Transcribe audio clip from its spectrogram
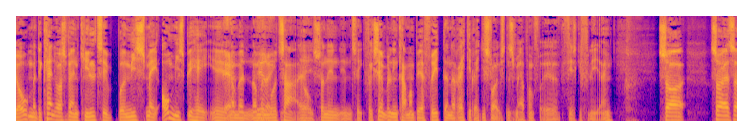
Jo, men det kan jo også være en kilde til både missmag og misbehag, øh, Ja, når man, når det man rigtigt. modtager øh, sådan en, en ting. For eksempel en camembert frit, den er rigtig, rigtig sløj, hvis den smager på øh, fiskefiléer. Ikke? Så, så altså,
